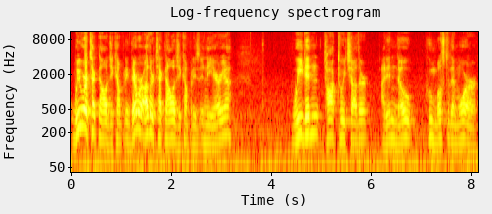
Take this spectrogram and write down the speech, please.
we were a technology company. There were other technology companies in the area. We didn't talk to each other. I didn't know who most of them were.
